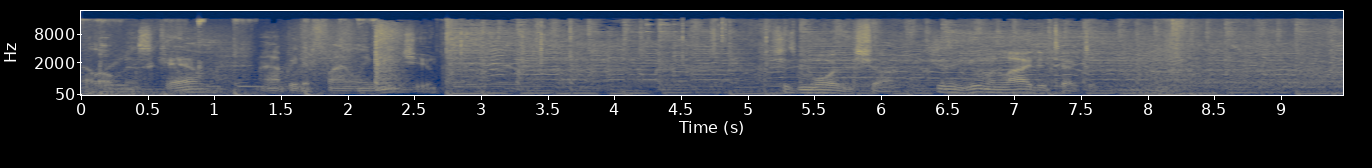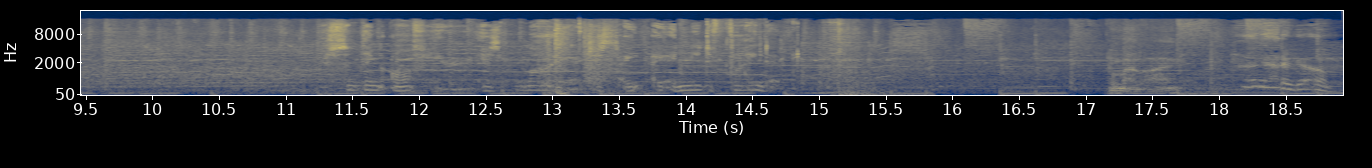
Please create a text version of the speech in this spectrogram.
Hello, Miss Cale. Happy to finally meet you. She's more than sharp. She's a human lie detector. There's something off here. There's a lie. I just, I, I need to find it. Am I lying? I gotta go.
